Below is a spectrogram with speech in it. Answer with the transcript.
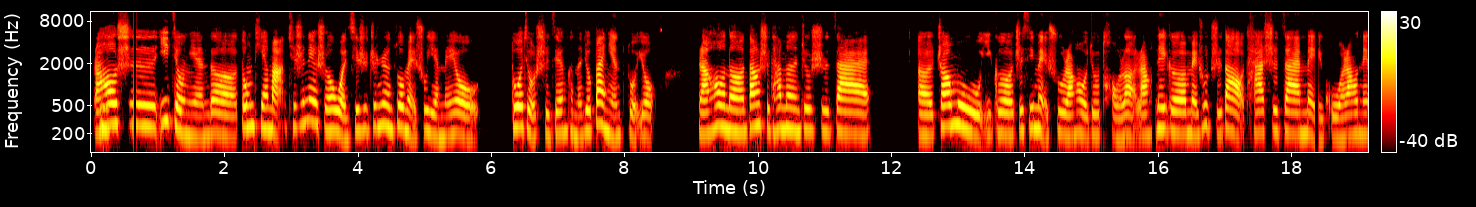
然嗯后是一九年的冬天嘛，其实那个时候我其实真正做美术也没有多久时间，可能就半年左右。然后呢，当时他们就是在呃招募一个执行美术，然后我就投了。然后那个美术指导他是在美国，然后那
